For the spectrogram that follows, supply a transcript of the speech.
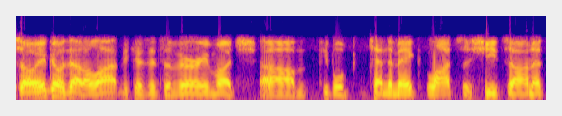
So it goes out a lot because it's a very much um, people tend to make lots of sheets on it.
